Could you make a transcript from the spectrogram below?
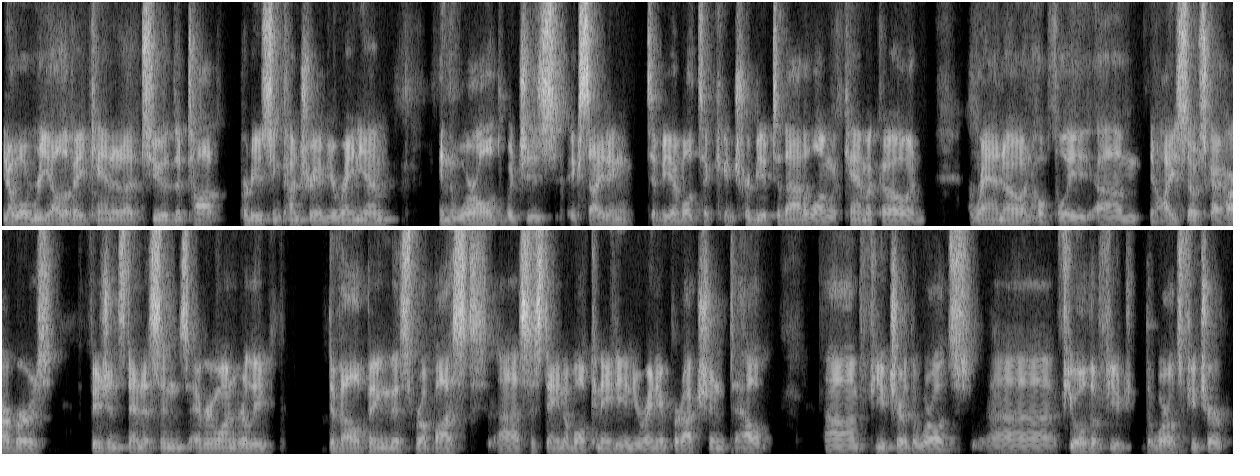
you know, we'll re-elevate Canada to the top producing country of uranium in the world, which is exciting to be able to contribute to that along with Cameco and Orano and hopefully, um, you know, ISO, Skyharbours, Fissions, Denisons, everyone really developing this robust, uh, sustainable Canadian uranium production to help um, future the world's uh, fuel the future the world's future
